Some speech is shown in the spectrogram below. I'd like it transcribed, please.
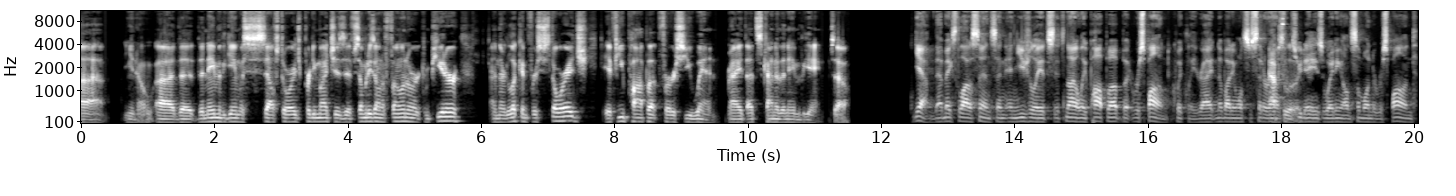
Uh, you know, uh, the the name of the game with self storage pretty much is if somebody's on a phone or a computer, and they're looking for storage, if you pop up first, you win, right? That's kind of the name of the game. So yeah, that makes a lot of sense. And and usually it's it's not only pop up but respond quickly, right? Nobody wants to sit around Absolutely. for two days waiting on someone to respond.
